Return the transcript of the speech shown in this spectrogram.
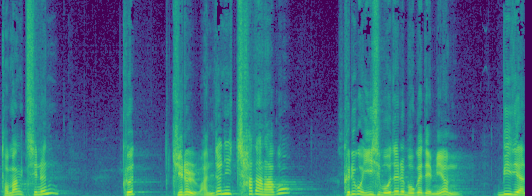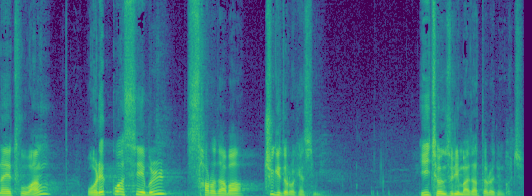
도망치는 그 길을 완전히 차단하고 그리고 25절에 보게 되면 미디안의 두 왕 오렉과 스앱을 사로잡아 죽이도록 했습니다. 이 전술이 맞아 떨어진 거죠.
